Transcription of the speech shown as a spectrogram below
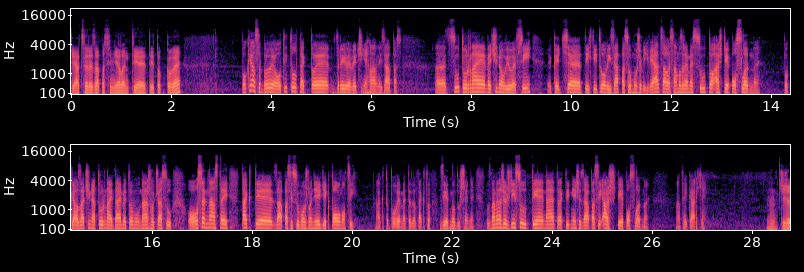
viaceré zápasy, nielen tie, tie topkové? Pokiaľ sa bojuje o titul, tak to je v drvivej väčšine hlavný zápas. E, sú turnaje väčšinou v UFC, keď e, tých titulových zápasov môže byť viac, ale samozrejme sú to až tie posledné pokiaľ začína turnaj, dajme tomu nášho času o 18. tak tie zápasy sú možno niekde k polnoci ak to povieme teda takto zjednodušene. To znamená, že vždy sú tie najatraktívnejšie zápasy až tie posledné na tej karte. Mhm. Čiže,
